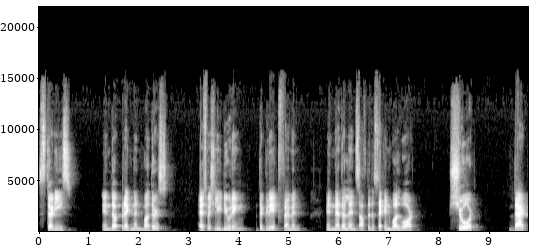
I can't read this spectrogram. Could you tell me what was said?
Studies in the pregnant mothers, especially during the Great Famine in Netherlands after the Second World War, showed that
